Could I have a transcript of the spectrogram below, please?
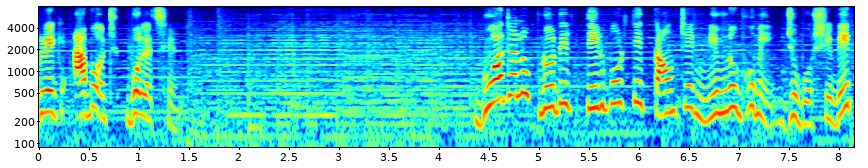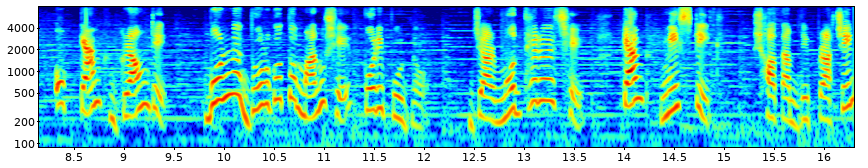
গ্রেগ অ্যাবট বলেছেন। গুয়াডালুপ নদীর তীরবর্তী কাউন্টের নিম্নভূমি যুব শিবির ও ক্যাম্প গ্রাউন্ডে বন্যা দুর্গত মানুষে পরিপূর্ণ। যার মধ্যে রয়েছে ক্যাম্প মিস্টিক, শতাব্দী প্রাচীন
